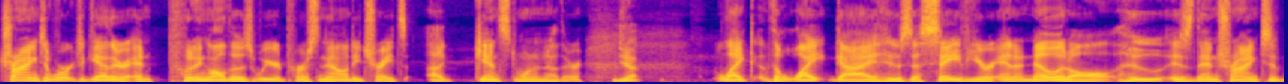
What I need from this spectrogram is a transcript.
trying to work together and putting all those weird personality traits against one another. Yep, like the white guy who's a savior and a know-it-all who is then trying to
